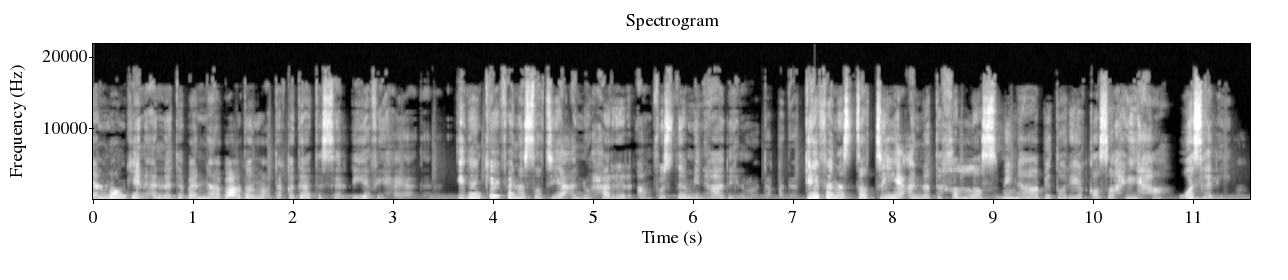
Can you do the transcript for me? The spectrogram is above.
الممكن أن نتبنى بعض المعتقدات السلبية في حياتنا. إذا كيف نستطيع أن نحرر أنفسنا من هذه المعتقدات؟ كيف نستطيع أن نتخلص منها بطريقة صحيحة وسليمة؟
